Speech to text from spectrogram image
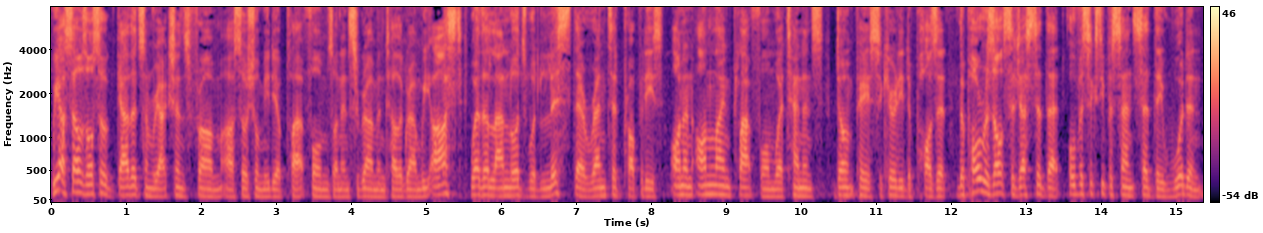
We ourselves also gathered some reactions from our social media platforms on Instagram and Telegram. We asked whether landlords would list their rented properties on an online platform where tenants don't pay security deposit. The poll results suggested that over 60% said they wouldn't,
